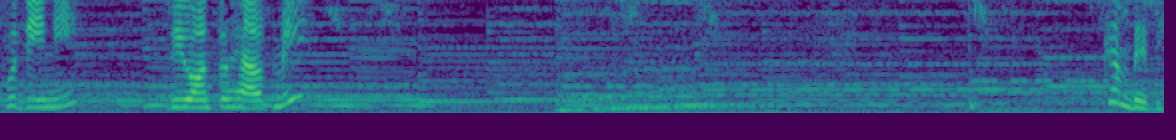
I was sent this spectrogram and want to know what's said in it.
Houdini, do you want to help me? Come, baby.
